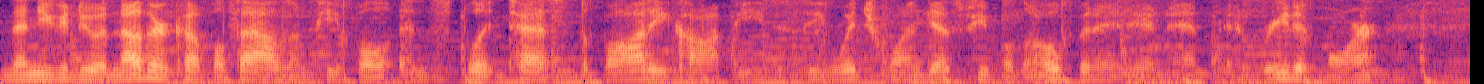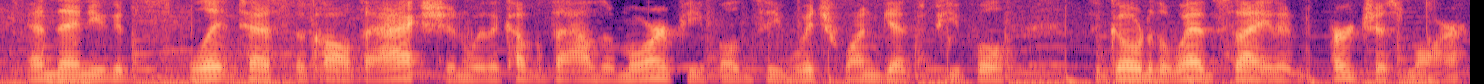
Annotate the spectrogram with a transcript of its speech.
And then you can do another couple thousand people and split test the body copy to see which one gets people to open it and, and, and read it more and then you could split test the call to action with a couple thousand more people and see which one gets people to go to the website and purchase more.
